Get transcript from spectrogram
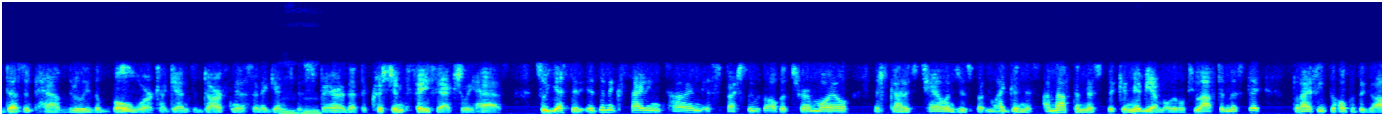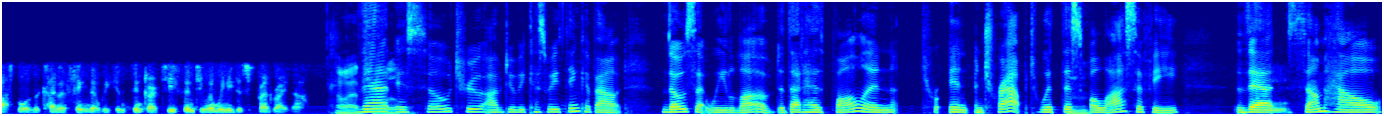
doesn't have really the bulwark against darkness and against mm-hmm. despair that the Christian faith actually has. So yes, it is an exciting time, especially with all the turmoil. It's got its challenges, but my goodness, I'm optimistic, and maybe I'm a little too optimistic. But I think the hope of the gospel is the kind of thing that we can sink our teeth into, and we need to spread right now. Oh, that is so true, Abdu, because we think about those that we loved that have fallen tra- entrapped with this mm-hmm. philosophy that mm. somehow,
